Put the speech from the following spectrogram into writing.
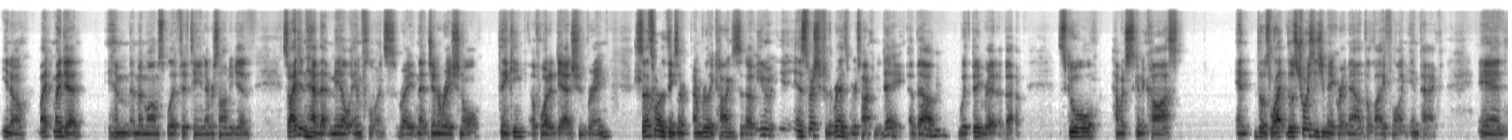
you know, my, my dad, him and my mom split 15, never saw him again. So I didn't have that male influence, right? And that generational thinking of what a dad should bring. So that's one of the things I'm, I'm really cognizant of, even especially for the Reds we were talking today about Mhm. with Big Red about school, how much it's going to cost, and those li- those choices you make right now, the lifelong impact. And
